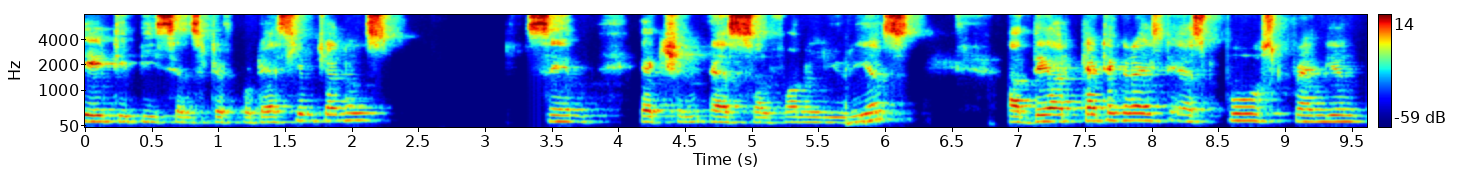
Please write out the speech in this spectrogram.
ATP sensitive potassium channels. Same action as sulfonylureas. Uh, they are categorized as postprandial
